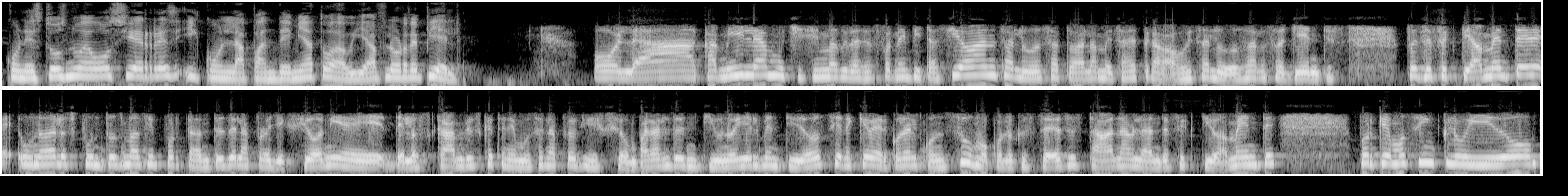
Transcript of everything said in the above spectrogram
con estos nuevos cierres y con la pandemia todavía a flor de piel? Hola Camila, muchísimas gracias por la invitación, saludos a toda la mesa de trabajo y saludos a los oyentes. Pues efectivamente uno de los puntos más importantes de la proyección y de, los cambios que tenemos en la proyección para el 21 y el 22 tiene que ver con el consumo, con lo que ustedes estaban hablando efectivamente, porque hemos incluido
